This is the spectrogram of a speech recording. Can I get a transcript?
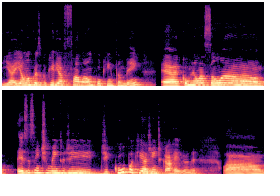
E aí é uma coisa que eu queria falar um pouquinho também, é com relação a esse sentimento de, de culpa que a gente carrega, né? Ah,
